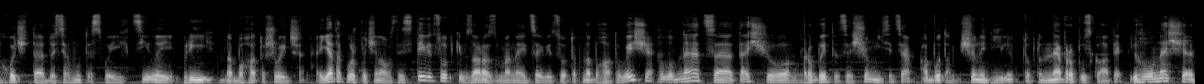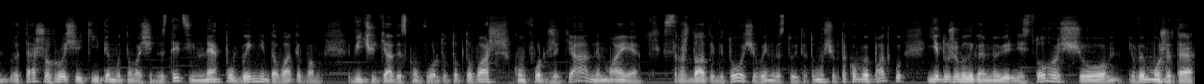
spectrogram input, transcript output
хочете досягнути своїх цілей мрій набагато швидше. Я також починав з 10%, Зараз мене цей відсоток набагато вище. Головне це те, що робити це щомісяця або там щонеділі, тобто не пропускати. І головне ще те, що гроші, які йтимуть на ваші інвестиції, не повинні давати вам відчуття дискомфорту. Тобто, ваш комфорт життя не має страждати від того, що ви інвестуєте, тому що в такому випадку є дуже велика ймовірність того, що ви можете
